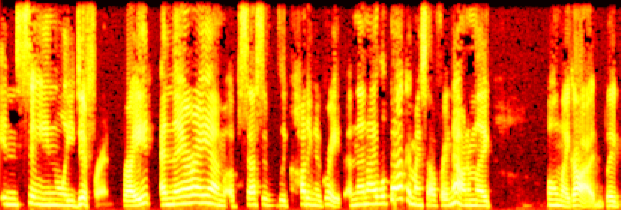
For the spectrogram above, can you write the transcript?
insanely different, right? And there I am obsessively cutting a grape. And then I look back at myself right now and I'm like, oh my God, like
